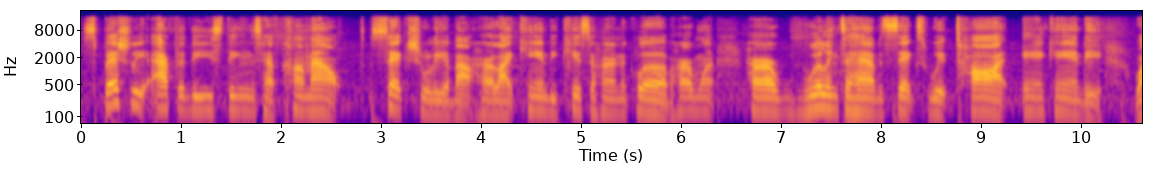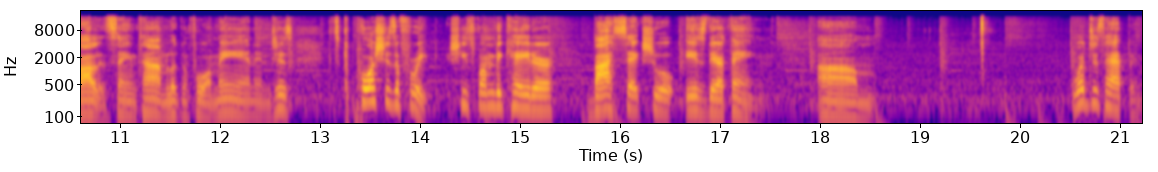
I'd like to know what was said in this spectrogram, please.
especially after these things have come out sexually about her, like Kandi kissing her in the club, her want her willing to have sex with Todd and Kandi while at the same time looking for a man, and just Porsha's a freak. She's from Decatur. Bisexual is their thing. Um, what just happened?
